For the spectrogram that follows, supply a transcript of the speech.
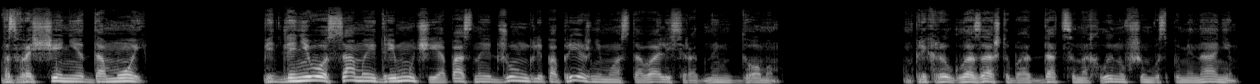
возвращение домой. Ведь для него самые дремучие и опасные джунгли по-прежнему оставались родным домом. Он прикрыл глаза, чтобы отдаться нахлынувшим воспоминаниям,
